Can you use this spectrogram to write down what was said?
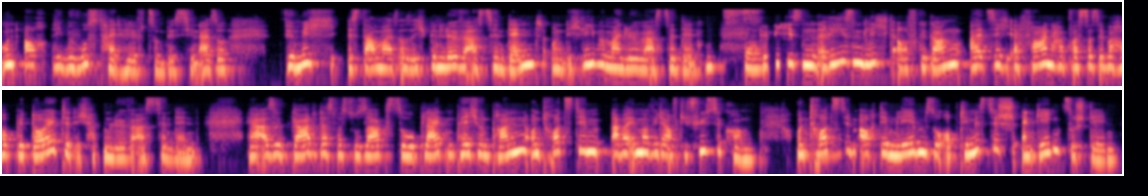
und auch die Bewusstheit hilft so ein bisschen. Also für mich ist damals, also ich bin Löwe Aszendent und ich liebe meinen Löwe Aszendenten. Mhm. Für mich ist ein Riesenlicht aufgegangen, als ich erfahren habe, was das überhaupt bedeutet. Ich habe einen Löwe Aszendent. Ja, also gerade das, was du sagst, so Pleiten, Pech und Pannen und trotzdem aber immer wieder auf die Füße kommen und mhm. trotzdem auch dem Leben so optimistisch entgegenzustehen.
